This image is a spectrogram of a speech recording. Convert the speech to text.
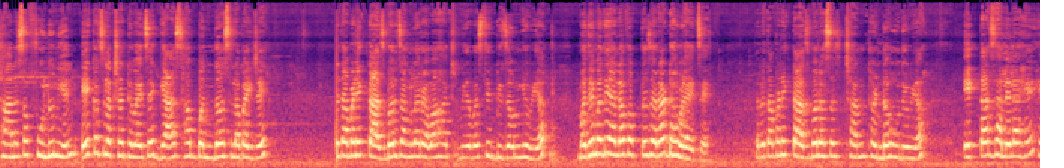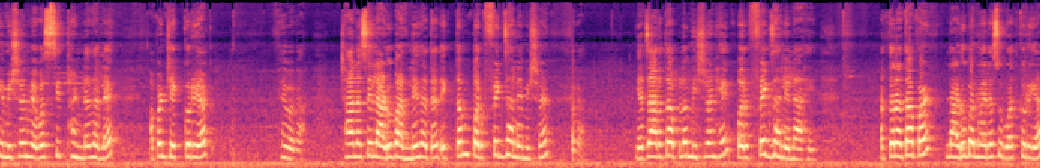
छान असा फुलून येईल. एकच लक्षात ठेवायचंय आहे गॅस हा बंद असला पाहिजे. तर आपण एक तासभर चांगला रवा हा व्यवस्थित भिजवून घेऊया. मध्ये मध्ये याला फक्त जरा ढवळायचं आहे तर आता आपण एक तासभर असंच छान थंड होऊ देऊया. एक तास झालेला आहे हे मिश्रण व्यवस्थित थंड झालं आहे आपण चेक करूया हे बघा छान असे लाडू बांधले जातात. एकदम परफेक्ट झालं आहे मिश्रण. बघा. याचा अर्थ आपलं मिश्रण हे परफेक्ट झालेलं आहे. तर आता आपण लाडू बनवायला सुरुवात करूया.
